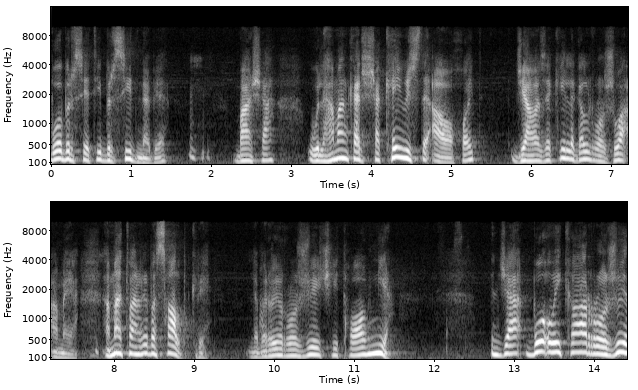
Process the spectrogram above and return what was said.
بۆ برسێتی برسید نەبێ باشە و لە هەمان کار شەکەی ویستە ئاوە خۆیت جیاوازەکەی لەگەڵ ڕۆژوە ئەمەیە ئەمە توانرێ بە ساڵ بکرێ لەبەرئەوەی ڕۆژووێکی تەواو نییە. ئینجا بۆ ئەوەی کەوا ڕۆژووی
